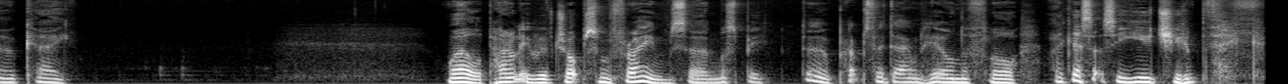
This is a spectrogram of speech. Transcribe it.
Okay. Well, apparently we've dropped some frames. Uh, must be. I don't know. Perhaps they're down here on the floor. I guess that's a YouTube thing.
